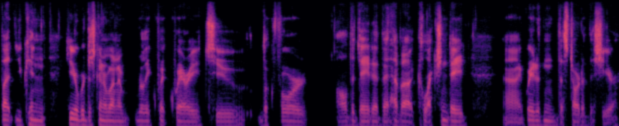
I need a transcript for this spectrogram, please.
But you can, here we're just going to run a really quick query to look for all the data that have a collection date uh, greater than the start of this year.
